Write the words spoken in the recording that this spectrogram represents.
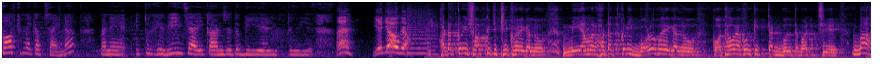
সফট মেকআপ চাই না। মানে একটু হেভি চাই কারণ যেহেতু বিয়ের একটু ইয়ে। হঠাৎ করেই সবকিছু ঠিক হয়ে গেল। মেয়ে আমার হঠাৎ করেই বড় হয়ে গেল। কথাও এখন ঠিকঠাক বলতে পারছে। বাহ!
